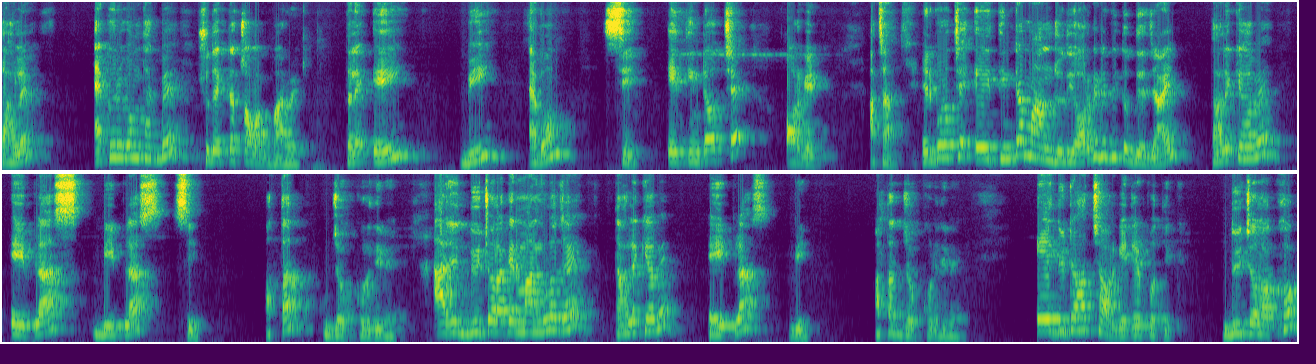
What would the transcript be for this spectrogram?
তাহলে একই রকম থাকবে, শুধু একটা চলক বাড়বে। তাহলে এই বি এবং সি এই তিনটা হচ্ছে অর্গেট। আচ্ছা এরপর হচ্ছে এই তিনটা মান যদি অর্গেটের ভিতর দিয়ে যায়, তাহলে কি হবে? A plus B plus C অর্থাৎ যোগ করে দিবে। আর যদি দুই চলকের মানগুলো যায়, তাহলে কি হবে? এ প্লাস বি অর্থাৎ যোগ করে দিবে। এই দুইটা হচ্ছে অর্গেটের প্রতীক। দুই চলক হোক,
